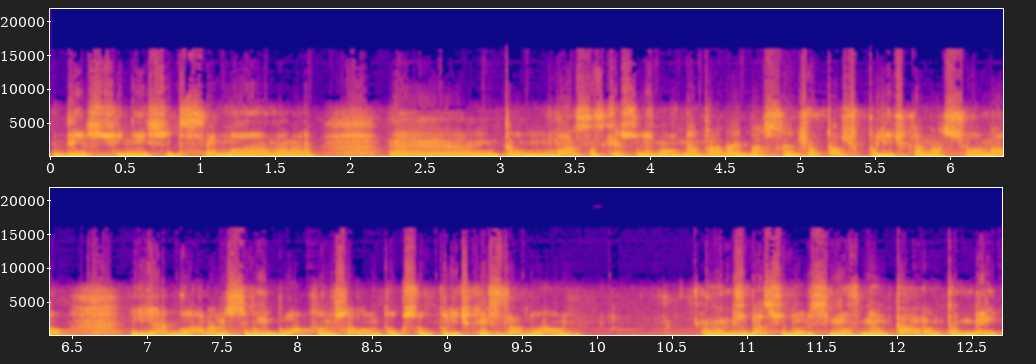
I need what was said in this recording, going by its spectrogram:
deste início de semana, né? É, então, essas questões movimentaram aí bastante a parte política nacional. E agora, no segundo bloco, vamos falar um pouco sobre política estadual onde os bastidores se movimentaram também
